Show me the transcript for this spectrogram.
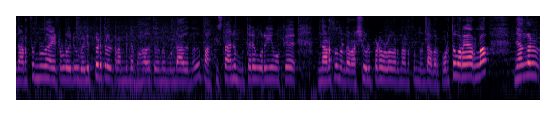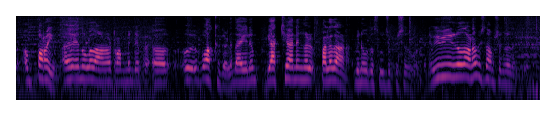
നടത്തുന്നതായിട്ടുള്ള ഒരു വെളിപ്പെടുത്തൽ ട്രംപിന്റെ ഭാഗത്തു നിന്നും ഉണ്ടാകുന്നത്. പാകിസ്ഥാനും ഉത്തര കൊറിയയും ഒക്കെ നടത്തുന്നുണ്ട്. റഷ്യ ഉൾപ്പെടെയുള്ളവർ നടത്തുന്നുണ്ട്. അവർ പുറത്ത് പറയാറില്ല. ഞങ്ങൾ പറയും എന്നുള്ളതാണ് ട്രംപിന്റെ വാക്കുകൾ. എന്തായാലും വ്യാഖ്യാനങ്ങൾ പലതാണ് വിനോദ് സൂചിപ്പിച്ചതുപോലെ തന്നെ. വി വിനോദാണ് വിശദാംശങ്ങൾ നൽകിയത്.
